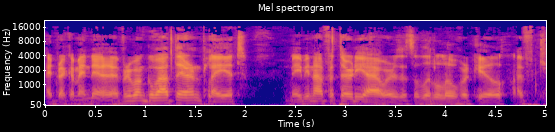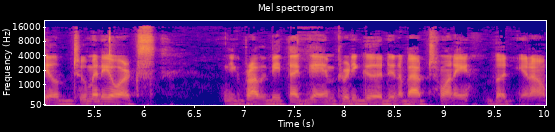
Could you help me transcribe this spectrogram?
I'd recommend everyone go out there and play it. Maybe not for 30 hours. That's a little overkill. I've killed too many orcs. You can probably beat that game pretty good in about 20. But, you know,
